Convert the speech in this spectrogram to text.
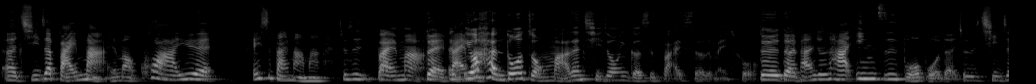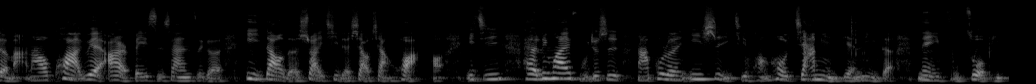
呃骑着白马，有没有跨越？诶，是白马吗？就是白马，对，白马有很多种马，但其中一个是白色的，没错。对对对，反正就是他英姿勃勃的，就是骑着马，然后跨越阿尔卑斯山这个驿道的帅气的肖像画，哈，以及还有另外一幅就是拿破仑一世以及皇后加冕典礼的那一幅作品，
